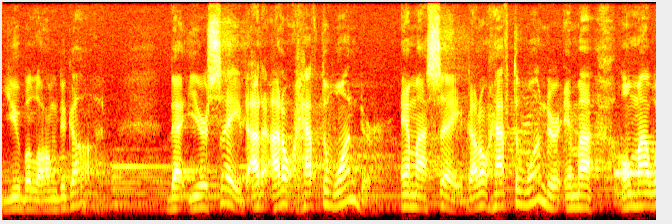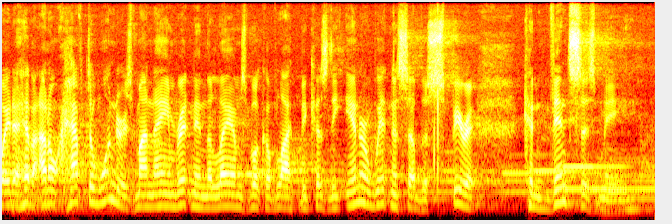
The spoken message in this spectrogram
you belong to God, that you're saved. I, I don't have to wonder, am I saved? I don't have to wonder, am I on my way to heaven? I don't have to wonder, is my name written in the Lamb's book of life? Because the inner witness of the Spirit convinces me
